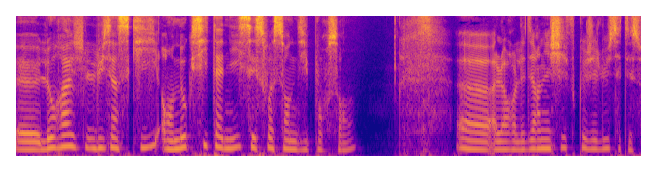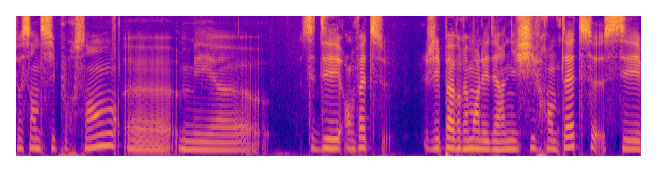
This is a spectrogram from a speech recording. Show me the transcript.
euh, Laura Lusinski, en Occitanie, ces 70% euh, alors, les derniers chiffres que j'ai lus, c'était 66%, mais c'est des, en fait, j'ai pas vraiment les derniers chiffres en tête. C'est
